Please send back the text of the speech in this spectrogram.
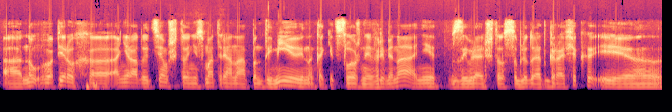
А, ну, во-первых, а, они радуют тем, что, несмотря на пандемию и на какие-то сложные времена, они заявляют, что соблюдают график и э,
